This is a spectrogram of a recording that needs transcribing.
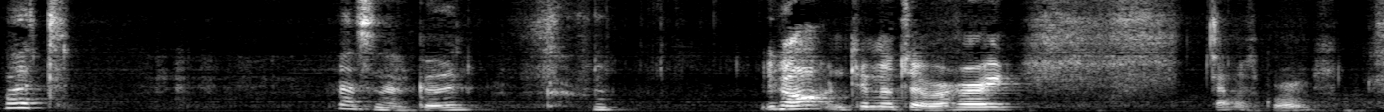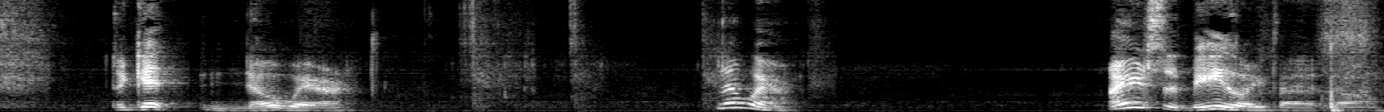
What? That's not good. you know, in too much of a hurry. That was gross. To get nowhere. Nowhere. I used to be like that, though.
